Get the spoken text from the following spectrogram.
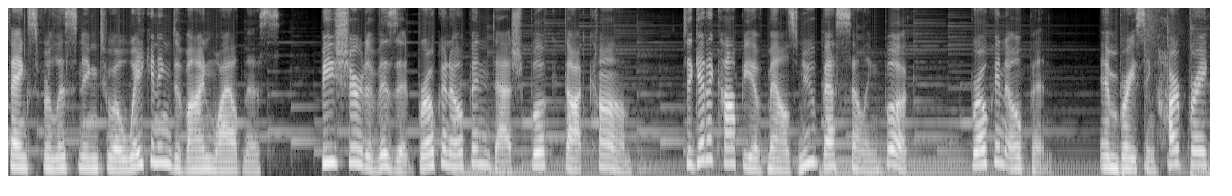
Thanks for listening to Awakening Divine Wildness. Be sure to visit brokenopen book.com to get a copy of Mal's new best selling book, Broken Open Embracing Heartbreak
